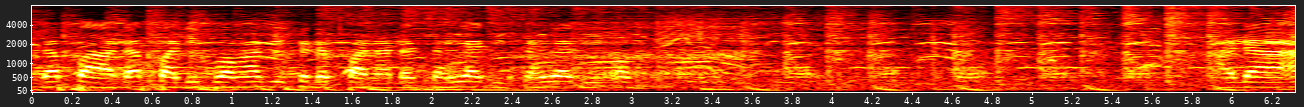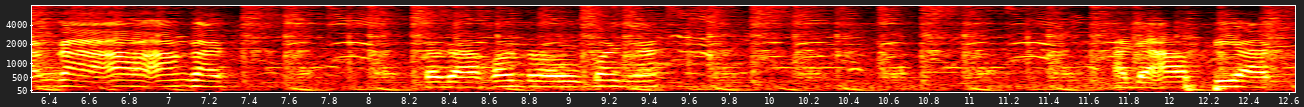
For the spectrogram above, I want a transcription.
Dapat, dapat dibuang lagi ke depan. Ada Cahyadi, Cahyadi. Oh. Ada Angga, ah Angga. Kagak kontrol rupanya. Ada Alpian.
